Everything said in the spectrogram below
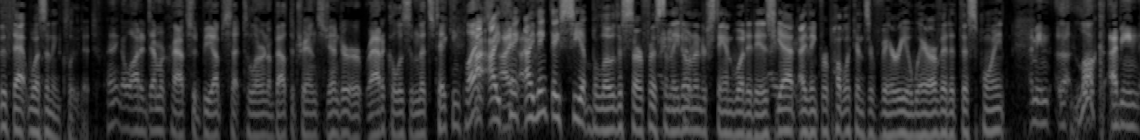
That that wasn't included. I think a lot of Democrats would be upset to learn about the transgender radicalism that's taking place. I, I think I, I, think they see it below the surface and do they too. don't understand what it is yet. Agree. I think Republicans are very aware of it at this point. I mean, uh, look, I mean,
